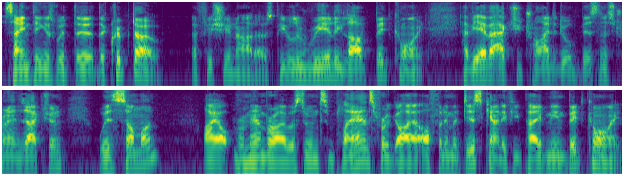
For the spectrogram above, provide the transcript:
Same thing as with the, the crypto aficionados, people who really love Bitcoin. Have you ever actually tried to do a business transaction with someone? I remember I was doing some plans for a guy. I offered him a discount if he paid me in Bitcoin.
